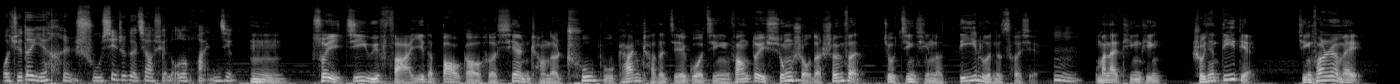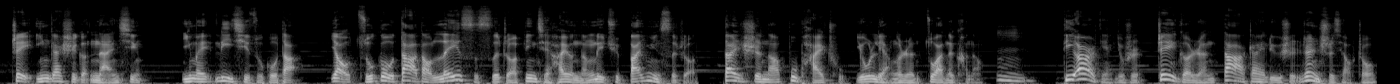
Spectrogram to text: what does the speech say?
我觉得也很熟悉这个教学楼的环境，嗯，所以基于法医的报告和现场的初步勘查的结果，警方对凶手的身份就进行了第一轮的侧写。嗯，我们来听听。首先，第一点，警方认为这应该是个男性，因为力气足够大，要足够大到勒死死者，并且还有能力去搬运死者。但是呢，不排除有两个人作案的可能。嗯，第二点就是这个人大概率是认识小周，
